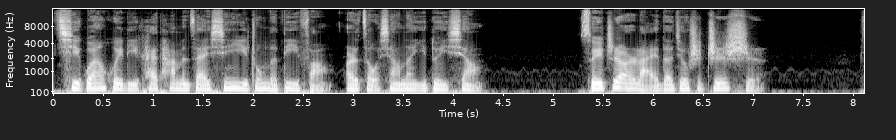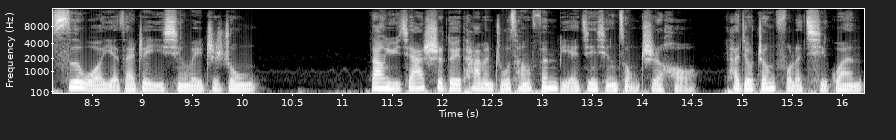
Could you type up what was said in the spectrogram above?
器官会离开他们在心意中的地方，而走向那一对象，随之而来的就是知识。私我也在这一行为之中。当瑜伽士对他们逐层分别进行总治后，他就征服了器官。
